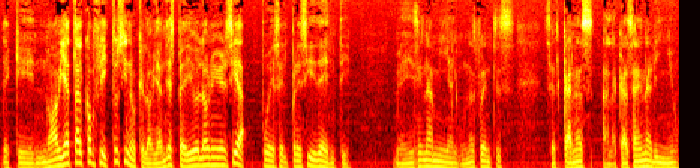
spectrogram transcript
de que no había tal conflicto, sino que lo habían despedido de la universidad. Pues el presidente, me dicen a mí algunas fuentes cercanas a la Casa de Nariño,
